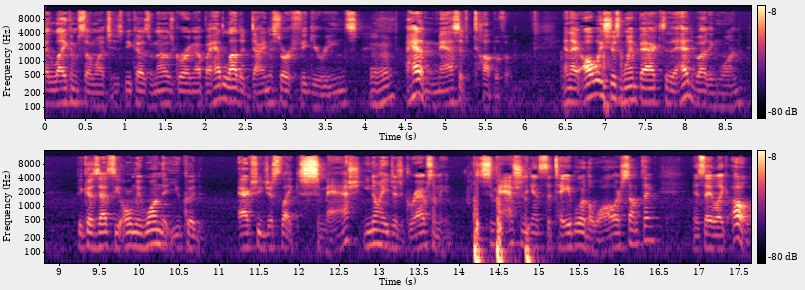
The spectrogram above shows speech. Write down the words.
I like them so much is because when I was growing up, I had a lot of dinosaur figurines. Mm-hmm. I had a massive tub of them, and I always just went back to the headbutting one because that's the only one that you could actually just like smash. You know how you just grab something, and smash it against the table or the wall or something, and say like, "Oh,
